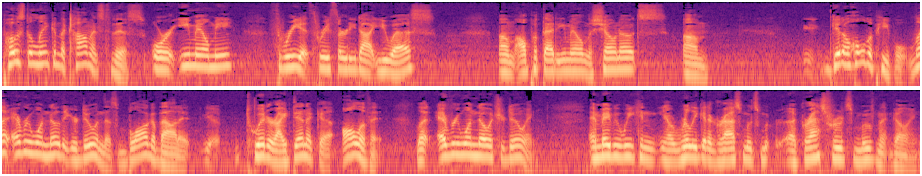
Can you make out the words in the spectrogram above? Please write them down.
post a link in the comments to this or email me 3 at 330.us. Um, I'll put that email in the show notes. Um, get a hold of people. Let everyone know that you're doing this. Blog about it. Twitter, Identica, all of it. Let everyone know what you're doing. And maybe we can, you know, really get a grassroots a grassroots movement going.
